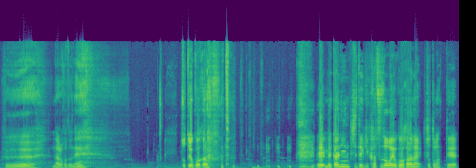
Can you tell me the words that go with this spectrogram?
ふぅ、なるほどね。ちょっとよくわからなかったえ、メタ認知的活動がよくわからない。ちょっと待って。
